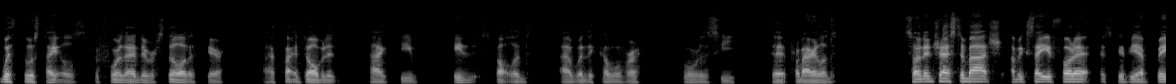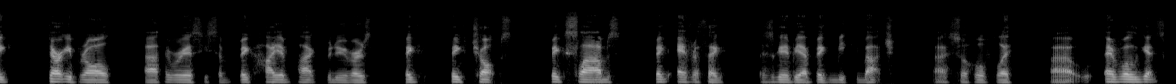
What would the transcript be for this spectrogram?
with those titles. Before then, they were still on a tear. Uh, quite a dominant tag team in Scotland uh, when they come over over the sea to, from Ireland. So an interesting match. I'm excited for it. It's going to be a big, dirty brawl. Uh, I think we're going to see some big, high impact maneuvers, big, big chops, big slams, big everything. This is going to be a big meaty match. Uh, so hopefully, uh, everyone gets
